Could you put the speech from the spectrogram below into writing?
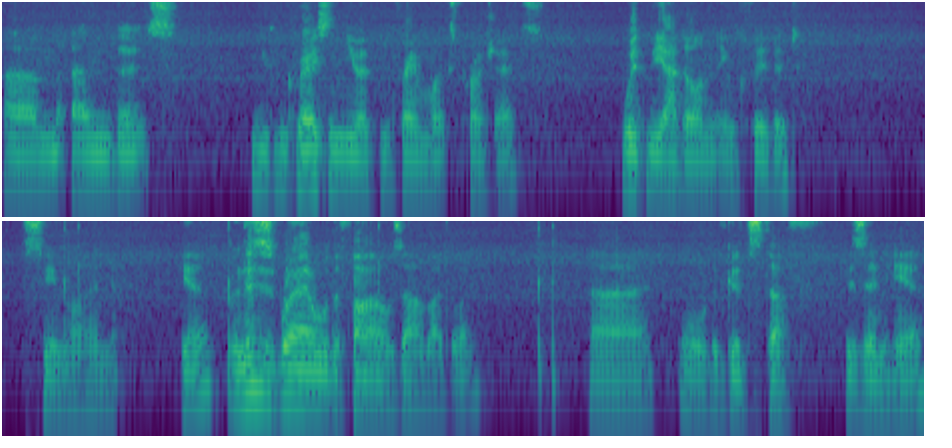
um, and that you can create a new openFrameworks project with the add-on included. See mine here, and this is where all the files are, by the way. Uh, all the good stuff is in here.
